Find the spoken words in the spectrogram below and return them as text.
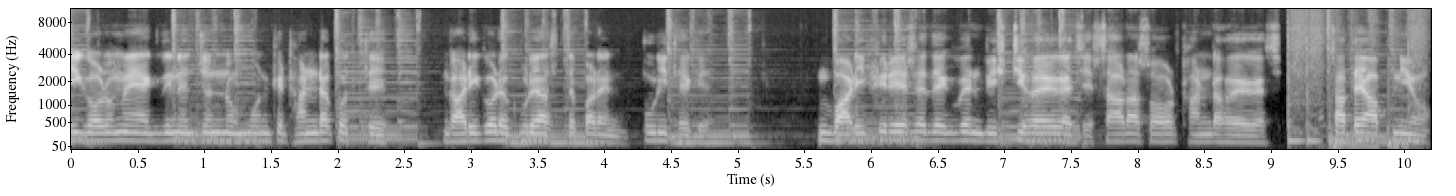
এই গরমে একদিনের জন্য মনকে ঠান্ডা করতে গাড়ি করে ঘুরে আসতে পারেন পুরী থেকে। বাড়ি ফিরে এসে দেখবেন বৃষ্টি হয়ে গেছে, সারা শহর ঠান্ডা হয়ে গেছে। সাথে আপনিও।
